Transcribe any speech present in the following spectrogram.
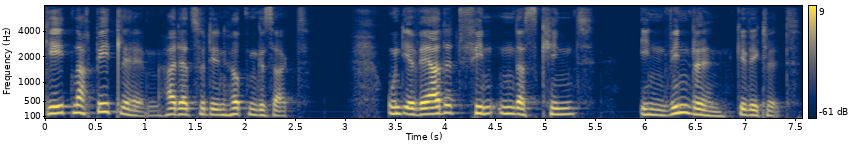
Geht nach Bethlehem, hat er zu den Hirten gesagt, und ihr werdet finden das Kind in Windeln gewickelt.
